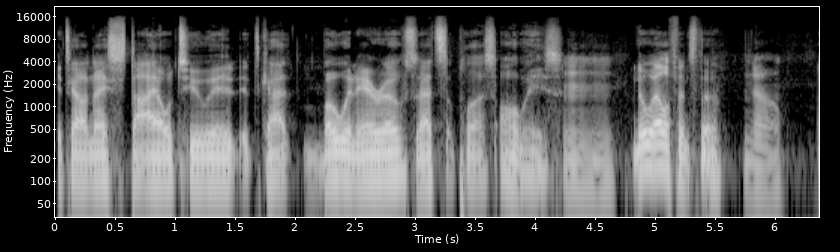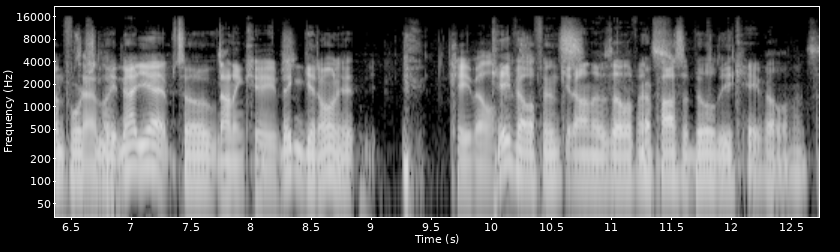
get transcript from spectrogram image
It's got a nice style to it. It's got bow and arrow, so that's a plus always. hmm No elephants though, No, unfortunately, Sadly. not yet. So not in caves. they can get on it. cave elements. Cave elephants Get on those are a possibility. Cave elements.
